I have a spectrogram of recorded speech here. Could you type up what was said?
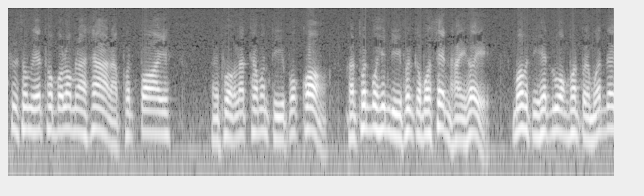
คือสมเด็จพระบรมราชาน่ะพ้นปล่อยให้พวกรัฐมนตรีปกครองคันเพิ่นบ่เห็นดีเพิ่นก็บ่เส้นให้เฮ้ย เมื่อมันสิเฮ็ดล่วงพิ่นไปหมดได้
